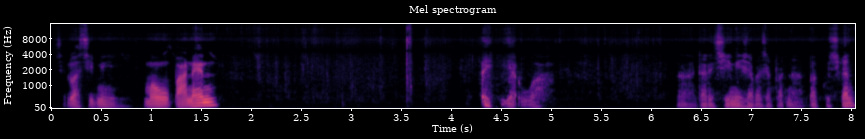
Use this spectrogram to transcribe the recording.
Seluas ini. Mau panen. Eh ya wah nah dari sini sahabat-sahabat nah bagus kan?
